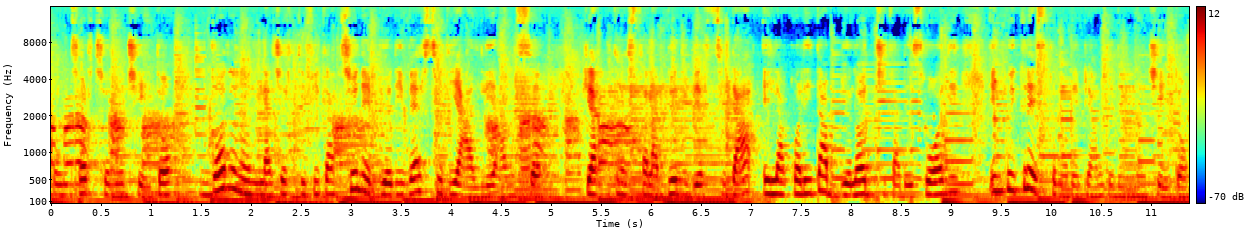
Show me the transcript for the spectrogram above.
Consorzio Noceto godono della certificazione Biodiversity Alliance, che attesta la biodiversità e la qualità biologica dei suoli in cui crescono le piante del noceto,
